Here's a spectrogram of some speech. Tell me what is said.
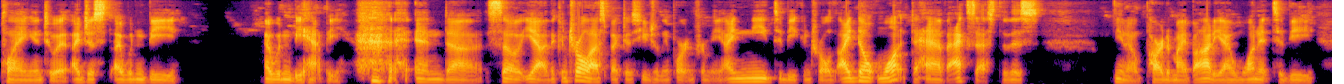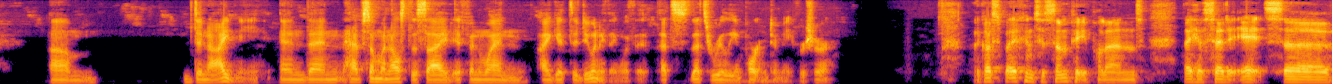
playing into it. I just I wouldn't be I wouldn't be happy. and uh, so yeah, the control aspect is hugely important for me. I need to be controlled. I don't want to have access to this, you know, part of my body. I want it to be um, denied me, and then have someone else decide if and when I get to do anything with it. That's that's really important to me for sure. Like I've spoken to some people, and they have said it's uh,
